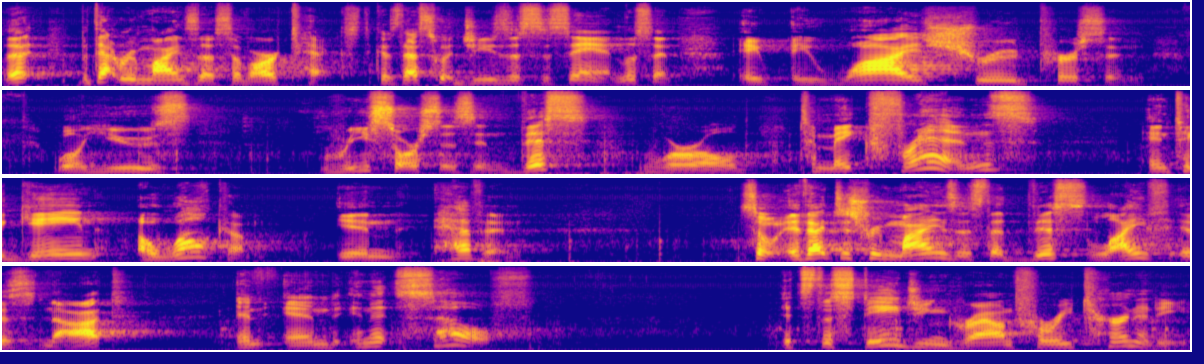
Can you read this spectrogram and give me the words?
That, but that reminds us of our text, because that's what Jesus is saying. Listen, a, a wise, shrewd person will use resources in this world to make friends and to gain a welcome in heaven. So eh, that just reminds us that this life is not an end in itself. It's the staging ground for eternity.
